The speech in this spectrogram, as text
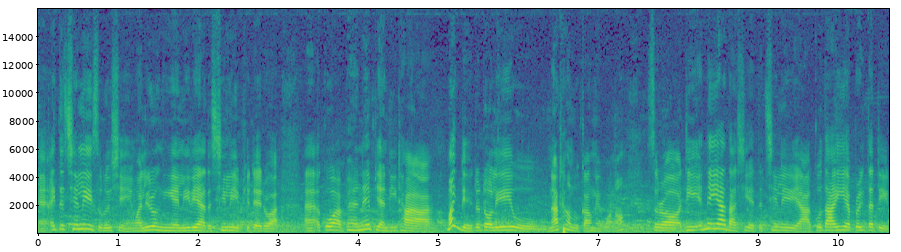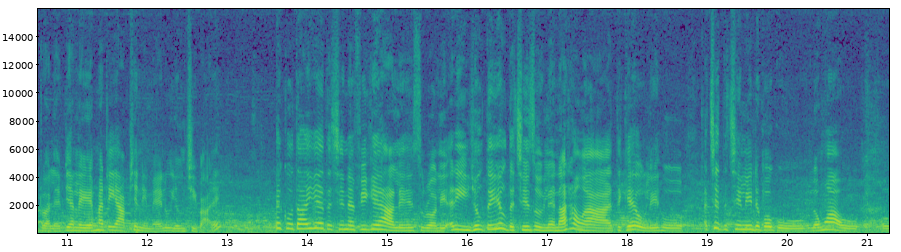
အဲအဲ့တချင်းလေးဆိုလို့ရှိရင်ဝါလေးတို့ငငယ်လေးတွေကတချင်းလေးဖြစ်တဲ့တော့အဲအကိုကဘန်နဲ့ပြန်တီးထားတာမိုက်တယ်တော်တော်လေးဟိုနားထောင်လို့ကောင်းတယ်ပေါ့နော်ဆိုတော့ဒီအနှစ်ရတာရှိတဲ့တချင်းလေးတွေကကိုသားကြီးရဲ့ပြိသက်တွေအတွက်လည်းပြန်လဲမှတ်တရဖြစ်နေမယ်လို့ယုံကြည်ပါတယ်အဲကိုသားကြီးရဲ့တချင်းနဲ့ဖီးခဲ့ရလဲဆိုတော့လေအဲ့ဒီရုပ်သေးရုပ်တချင်းဆိုရင်လည်းနားထောင်ကတကယ်ကိုလေဟိုအချစ်တချင်းလေးတစ်ပုတ်ကိုလုံးဝဟိုဟို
